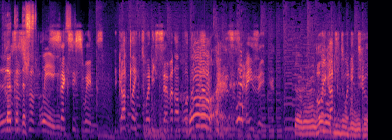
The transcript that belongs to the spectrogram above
Look Those at are the some swing. Sexy swings. He got like 27 on one Oh! of them. This is amazing. Oh, he got to 22.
